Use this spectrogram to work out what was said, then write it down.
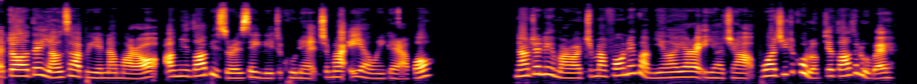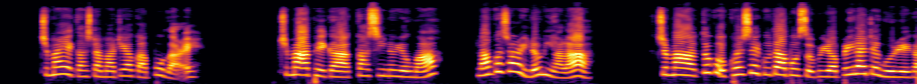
အတော်အသင့်ရောင်းချပြီးတဲ့နောက်မှာတော့အောင်မြင်သွားပြီဆိုတဲ့စိတ်လေးတစ်ခုနဲ့ကျမအိယာဝင်ခဲ့တာပေါ့။နောက်တစ်နေ့မှာတော့ကျမဖုန်းထဲမှာမြင်လိုက်ရတဲ့အရာကြောင့်ဘွားကြီးတစ်ခုလုံးပြတ်သွားသလိုပဲကျမရဲ့ customer တယောက်ကပို့လာတယ်။ကျမအဖေကကာစီနိုရုံမှာလောင်းကစားတွေလုပ်နေရလား။ကျမသူ့ကိုခွဲစိတ်ကူတာဖို့ဆိုပြီးတော့ပေးလိုက်တဲ့ငွေတွေက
